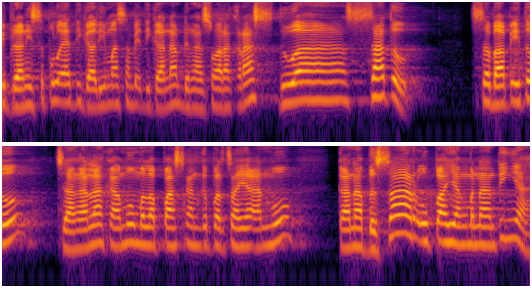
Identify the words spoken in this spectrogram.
Ibrani 10 ayat 35 sampai 36 dengan suara keras. Dua, satu. Sebab itu, janganlah kamu melepaskan kepercayaanmu karena besar upah yang menantinya.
